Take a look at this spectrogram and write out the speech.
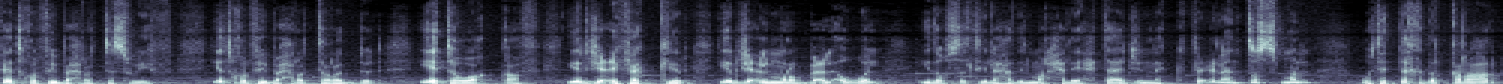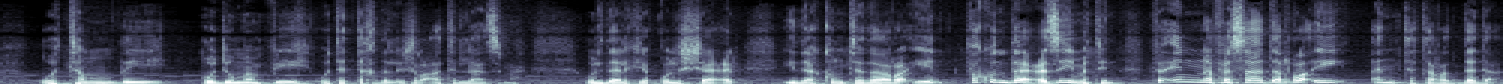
فيدخل في بحر التسويف يدخل في بحر التردد يتوقف يرجع يفكر يرجع المربع الأول. إذا وصلت إلى هذه المرحلة يحتاج أنك فعلا تصمل وتتخذ القرار وتمضي قدما فيه وتتخذ الإجراءات اللازمة. ولذلك يقول الشاعر إذا كنت ذا رأي فكن ذا عزيمة فإن فساد الرأي أن تترددا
